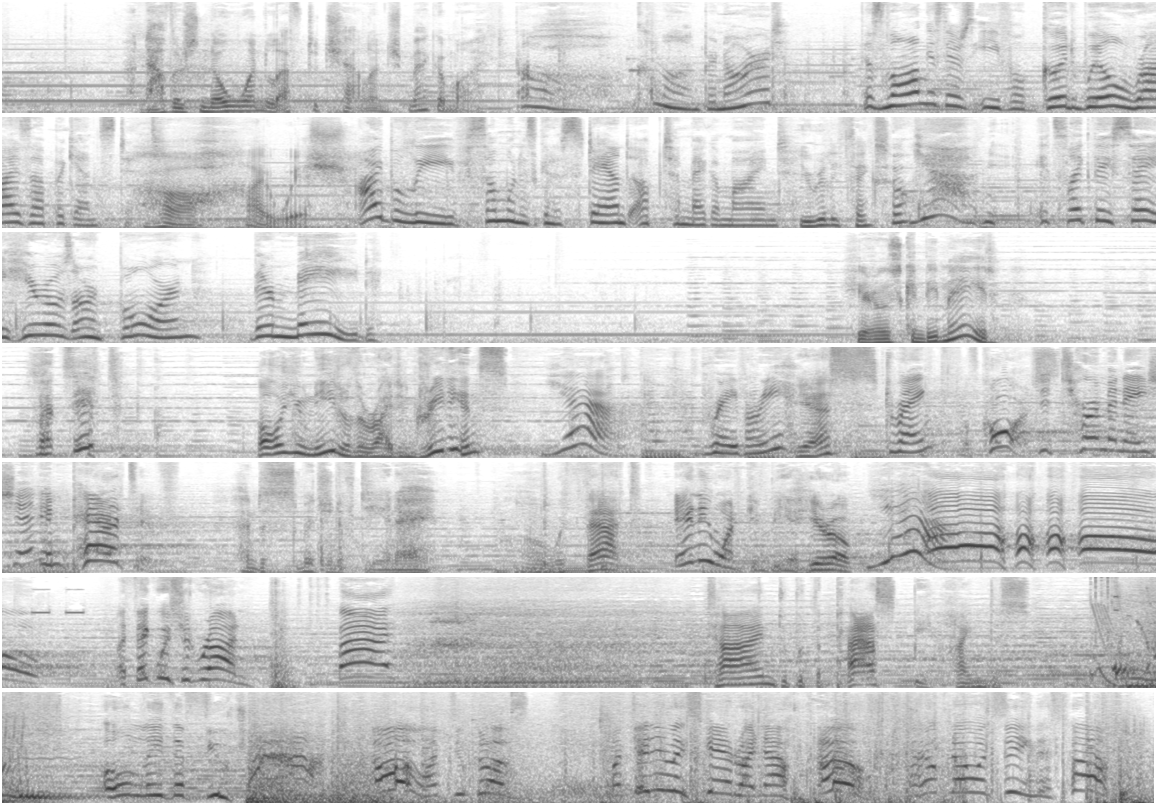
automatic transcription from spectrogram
And now there's no one left to challenge Megamind. Oh, come on, Bernard. As long as there's evil, good will rise up against it. Oh, I wish. I believe someone is gonna stand up to Megamind. You really think so? Yeah, it's like they say heroes aren't born, they're made. Heroes can be made. That's it! All you need are the right ingredients. Yeah. Bravery, Yes? strength, Of course! determination. imperative! And a smidgen of DNA. Oh, with that, anyone can be a hero. Yeah! Oh! I think we should run. Bye! Time to put the past behind us. Only the future. Ah! Oh, I'm too close. I'm genuinely scared right now. Oh, I hope no one's seeing this. Oh.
